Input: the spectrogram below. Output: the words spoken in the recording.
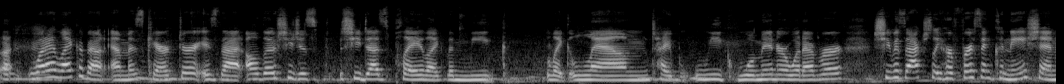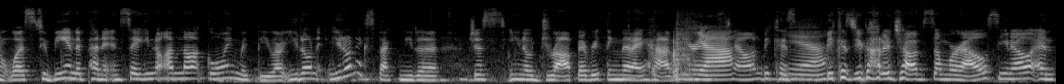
Uh, what I like about Emma's character is that although she just she does play like the meek like lamb type weak woman or whatever she was actually her first inclination was to be independent and say you know i'm not going with you. You don't you don't expect me to just you know drop everything that i have here Yeah. in town because Yeah. because you got a job somewhere else you know? And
